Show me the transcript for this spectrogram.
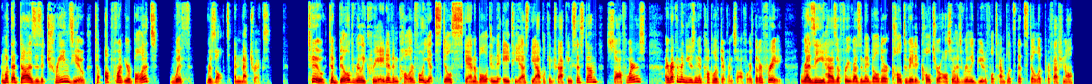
And what that does is it trains you to upfront your bullets with results and metrics. Two, to build really creative and colorful yet still scannable in the ATS, the applicant tracking system, softwares, I recommend using a couple of different softwares that are free. Rezi has a free resume builder. Cultivated Culture also has really beautiful templates that still look professional.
